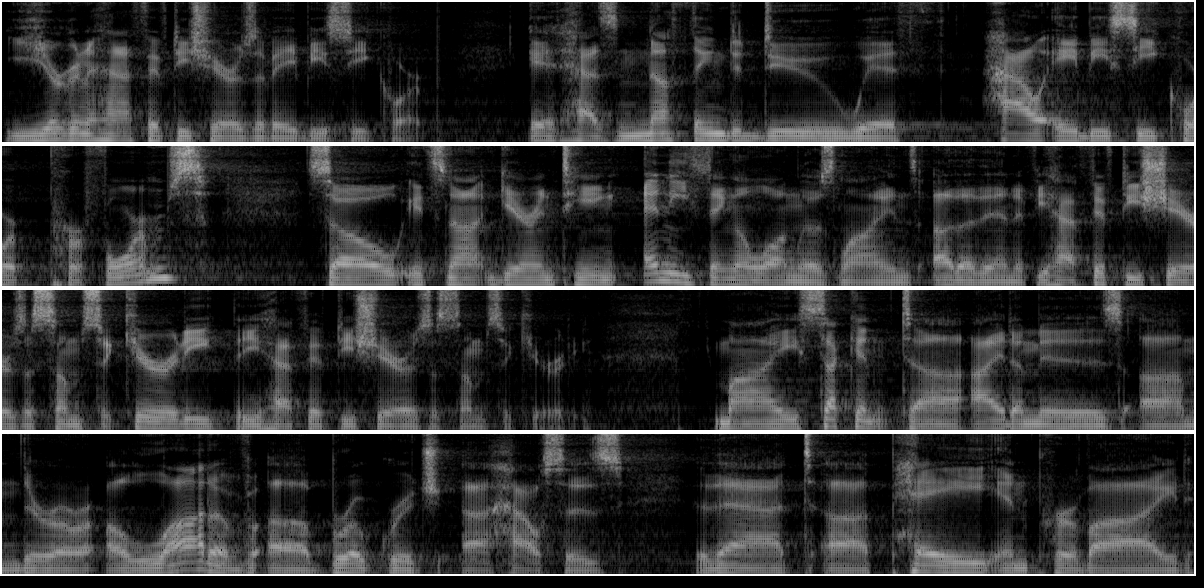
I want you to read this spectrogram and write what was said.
you're going to have 50 shares of ABC Corp. It has nothing to do with how ABC Corp performs. So it's not guaranteeing anything along those lines other than if you have 50 shares of some security, then you have 50 shares of some security. My second uh, item is um, there are a lot of uh, brokerage uh, houses that uh, pay and provide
